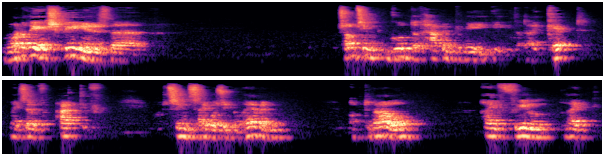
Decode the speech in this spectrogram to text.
one of the experiences that something good that happened to me is that I kept myself active since I was in New Haven up to now. I feel like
